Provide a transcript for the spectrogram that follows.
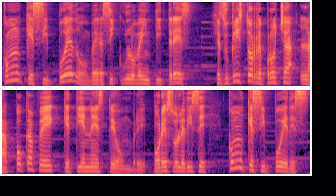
¿cómo que si puedo? Versículo 23. Jesucristo reprocha la poca fe que tiene este hombre. Por eso le dice, ¿cómo que si puedes?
